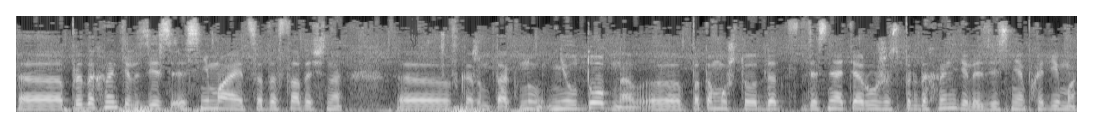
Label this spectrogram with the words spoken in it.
Э, Предохранитель здесь снимается достаточно, э, скажем так, ну, неудобно, э, потому что для, для снятия оружия с предохранителя здесь необходимо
